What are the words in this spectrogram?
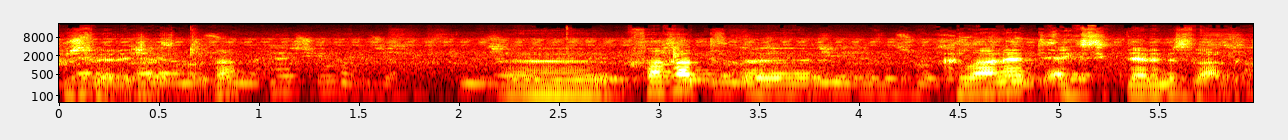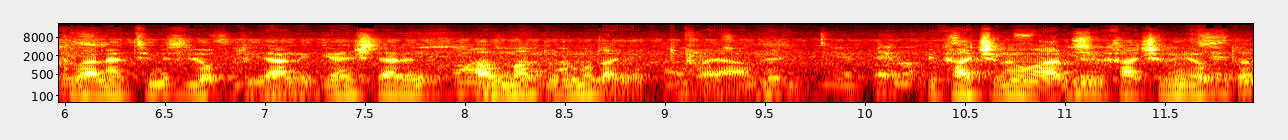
kurs vereceğiz burada. E, fakat e, klanet eksiklerimiz vardı. Klanetimiz yoktu. Yani gençlerin alma durumu da yoktu bayağı bir. Birkaçının vardı, birkaçının yoktu.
